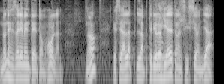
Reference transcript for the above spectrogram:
no necesariamente de Tom Holland, ¿no? Que sea la, trilogía de transición ya.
